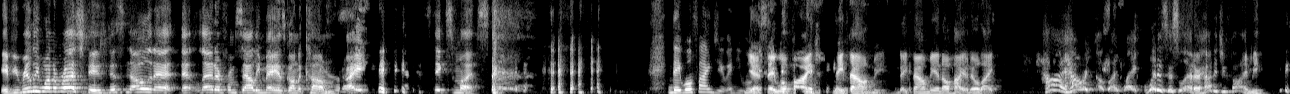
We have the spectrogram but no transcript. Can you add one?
if you really want to rush this, just know that that letter from Sallie Mae is going to come right six months. They will find you, and you will. Yes, they will find you. They found me. They found me in Ohio. They're like, "Hi, how are you?" I was like, "Wait, what is this letter? How did you find me?"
